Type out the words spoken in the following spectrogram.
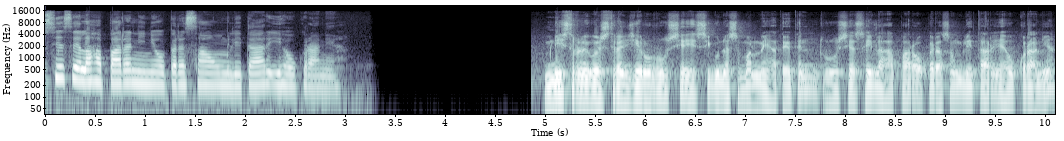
Rússia se para em operação militar e a Ucrânia. Ministro Negócio Estrangeiro Rússia e segunda Hateten, Rússia se para operação militar e a Ucrânia,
